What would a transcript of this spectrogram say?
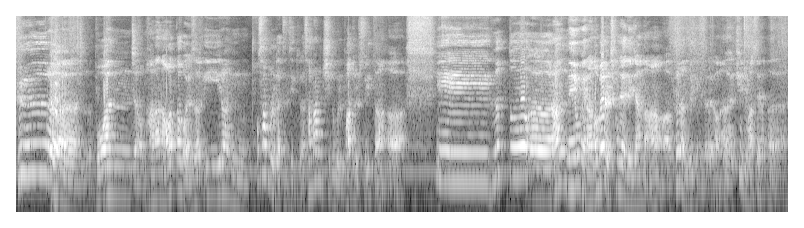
그런 보완점 하나 나왔다고 해서 이런 토사물 같은 새끼가 사람 취급을 받을 수 있다. 어. 이 그것도 어, 라는 내용의 라노벨을 찾아야 되지 않나 어, 그런 느낌이 들어요. 어, 키우지 마세요. 어.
